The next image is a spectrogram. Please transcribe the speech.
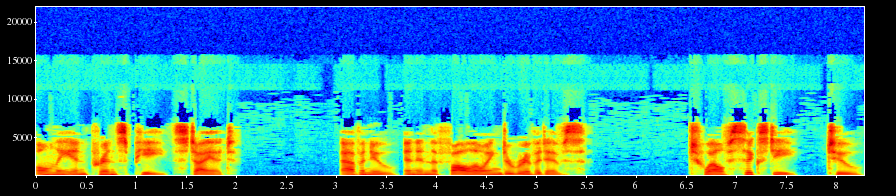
only in Prince P. Stiet. Avenue and in the following derivatives. 1260, 2,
